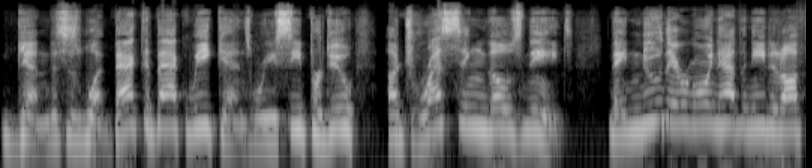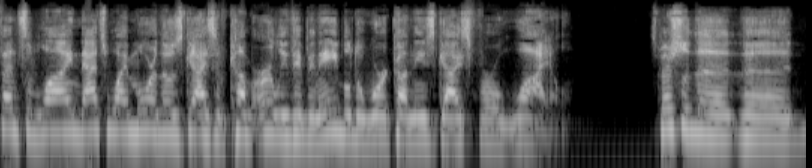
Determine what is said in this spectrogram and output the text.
Again, this is what back to back weekends where you see Purdue addressing those needs. They knew they were going to have the needed offensive line. That's why more of those guys have come early. They've been able to work on these guys for a while, especially the, the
